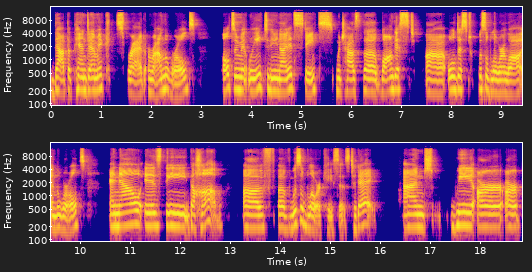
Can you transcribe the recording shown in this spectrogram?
that the pandemic spread around the world, ultimately to the United States, which has the longest, uh, oldest whistleblower law in the world, and now is the, the hub of, of whistleblower cases today. And we are, are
